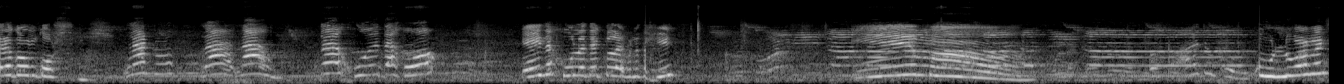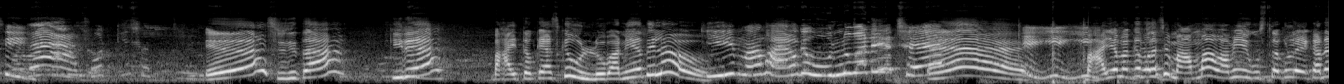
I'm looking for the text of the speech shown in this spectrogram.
এরকম করছিস। না না না না খুলে দেখো। এই যে খুলে দেখতে লাগবে না দেখি এ মা। উল্লু বানাইছি হ্যাঁ এ সুজিতা কি রে? ভাই তোকে আজকে উল্লু বানিয়ে দিল। কি মা ভাই আমাকে উল্লু বানিয়েছে? হ্যাঁ। ভাই আমাকে বলেছে মাম্মা আমি এই উস্তাগুলো এখানে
